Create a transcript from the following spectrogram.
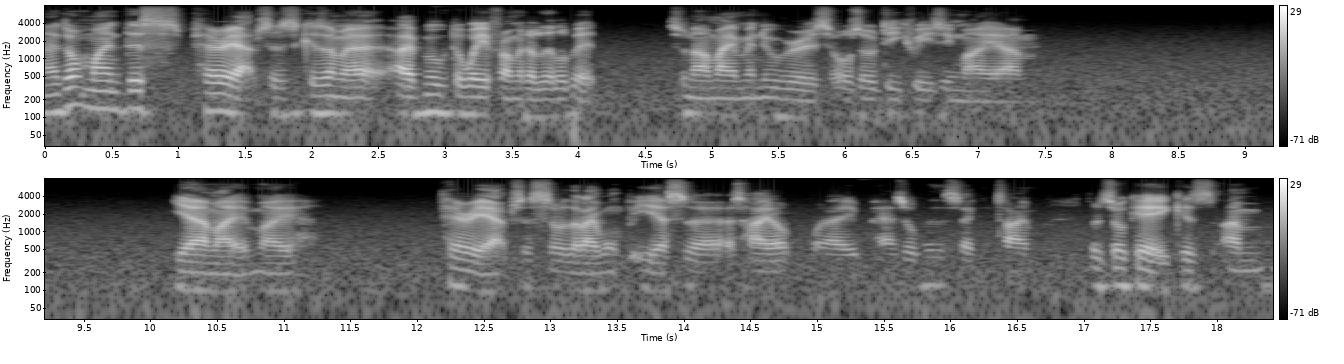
I don't mind this periapsis because I'm a, I've moved away from it a little bit, so now my maneuver is also decreasing my um. Yeah, my my periapsis so that I won't be as uh, as high up when I pass over the second time, but it's okay because I'm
